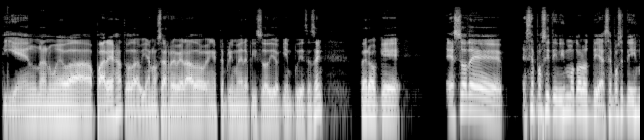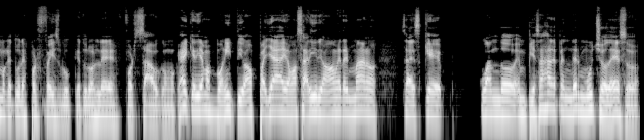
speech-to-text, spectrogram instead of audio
tiene una nueva pareja. Todavía no se ha revelado en este primer episodio quién pudiese ser. Pero que eso de ese positivismo todos los días, ese positivismo que tú lees por Facebook, que tú los lees forzado, como que, ay, qué día más bonito, y vamos para allá, y vamos a salir, y vamos a meter manos es que cuando empiezas a depender mucho de eso,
